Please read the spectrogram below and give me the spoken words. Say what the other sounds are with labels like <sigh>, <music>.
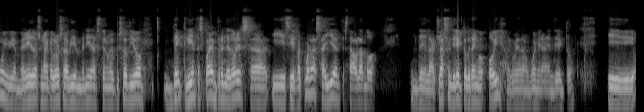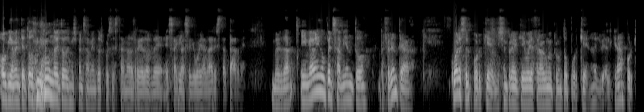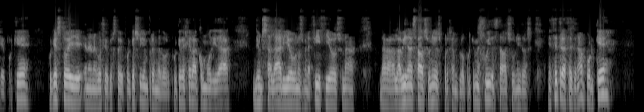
Muy bienvenidos, una calurosa bienvenida a este nuevo episodio de Clientes para Emprendedores. Ah, y si recuerdas, ayer te estaba hablando de la clase en directo que tengo hoy. Hoy voy a dar un webinar en directo. Y obviamente todo <laughs> mi mundo y todos mis pensamientos pues están alrededor de esa clase que voy a dar esta tarde, ¿verdad? Y me ha venido un pensamiento referente a cuál es el porqué. Yo siempre que voy a hacer algo me pregunto por qué, ¿no? El, el gran por qué. ¿Por qué? ¿Por qué estoy en el negocio que estoy? ¿Por qué soy emprendedor? ¿Por qué dejé la comodidad de un salario, unos beneficios, una, la, vida en Estados Unidos, por ejemplo? ¿Por qué me fui de Estados Unidos? Etcétera, etcétera. ¿Por qué,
